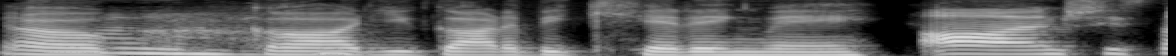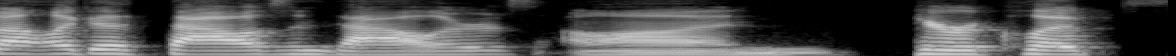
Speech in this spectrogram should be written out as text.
Oh, God, you got to be kidding me. Uh, on she spent like a thousand dollars on hair clips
